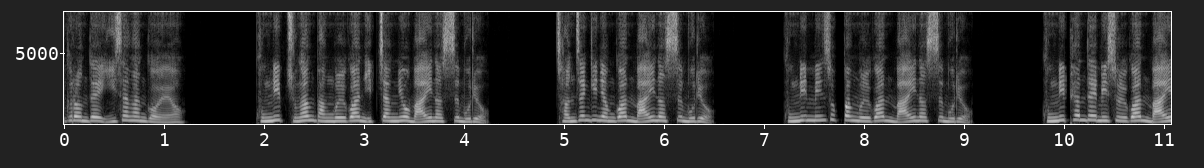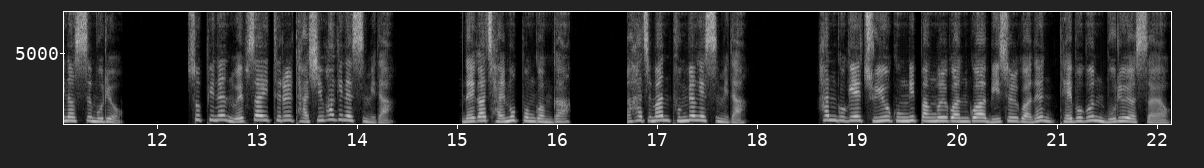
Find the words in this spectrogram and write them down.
그런데 이상한 거예요. 국립중앙박물관 입장료 마이너스 무료. 전쟁기념관 마이너스 무료. 국립민속박물관 마이너스 무료. 국립현대미술관 마이너스 무료. 소피는 웹사이트를 다시 확인했습니다. 내가 잘못 본 건가? 하지만 분명했습니다. 한국의 주요 국립박물관과 미술관은 대부분 무료였어요.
